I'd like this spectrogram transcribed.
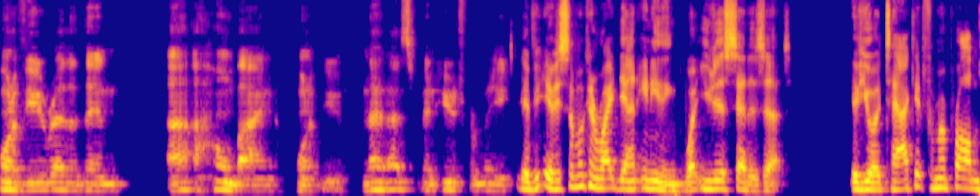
point of view rather than uh, a home buying point of view. And that, that's been huge for me. If, if someone can write down anything, what you just said is it. If you attack it from a problem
